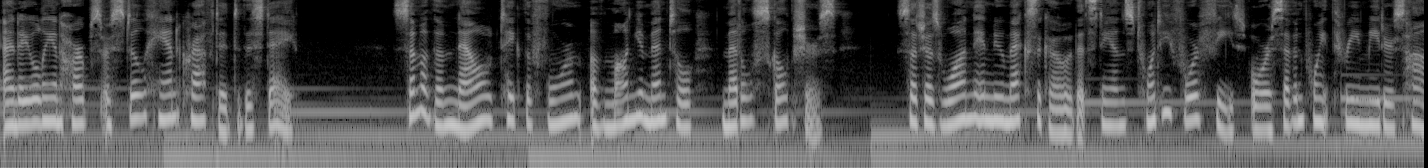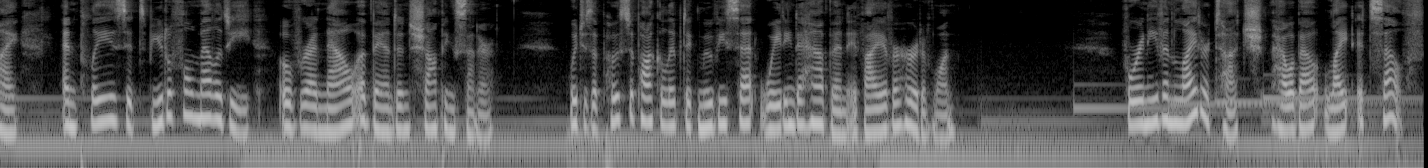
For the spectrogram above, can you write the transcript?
And Aeolian harps are still handcrafted to this day. Some of them now take the form of monumental metal sculptures such as one in New Mexico that stands 24 feet or 7.3 meters high and plays its beautiful melody over a now abandoned shopping center, which is a post apocalyptic movie set waiting to happen if I ever heard of one. For an even lighter touch, how about light itself?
